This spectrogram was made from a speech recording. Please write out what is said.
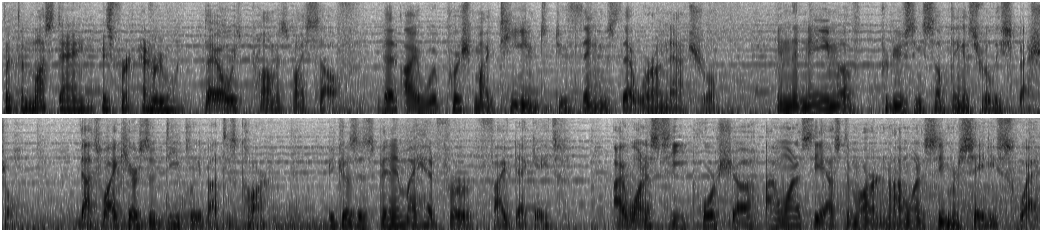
but the Mustang is for everyone. I always promised myself that I would push my team to do things that were unnatural in the name of producing something that's really special. That's why I care so deeply about this car, because it's been in my head for five decades. I want to see Porsche, I want to see Aston Martin, I want to see Mercedes sweat.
